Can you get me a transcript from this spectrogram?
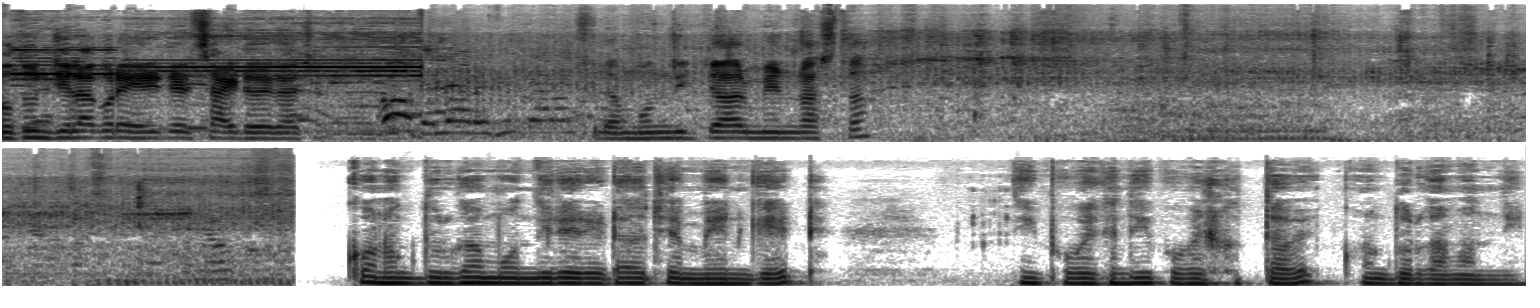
নতুন জেলা করে হেরিটেজ সাইট হয়ে গেছে। এটা যাওয়ার মেন রাস্তা। কনক দুর্গা মন্দিরের এটা হচ্ছে মেন গেট এই এখান থেকে প্রবেশ করতে হবে কনক দুর্গা মন্দির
